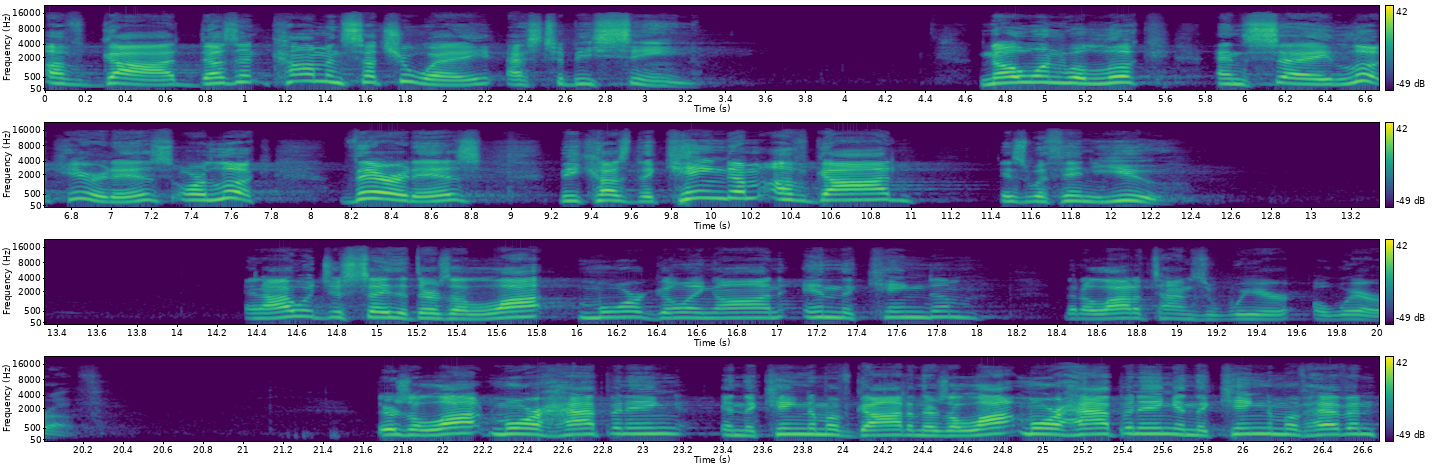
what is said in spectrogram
of God doesn't come in such a way as to be seen. No one will look and say, Look, here it is, or Look, there it is, because the kingdom of God is within you. And I would just say that there's a lot more going on in the kingdom that a lot of times we're aware of. There's a lot more happening in the kingdom of God, and there's a lot more happening in the kingdom of heaven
